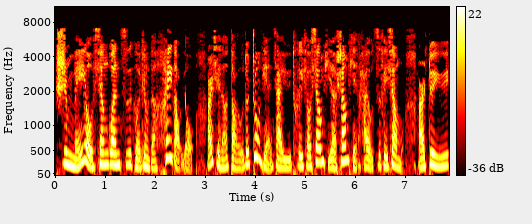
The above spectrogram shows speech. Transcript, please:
是没有相关资格证的黑导游，而且呢，导游的重点在于推销商品、商品还有自费项目，而对于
